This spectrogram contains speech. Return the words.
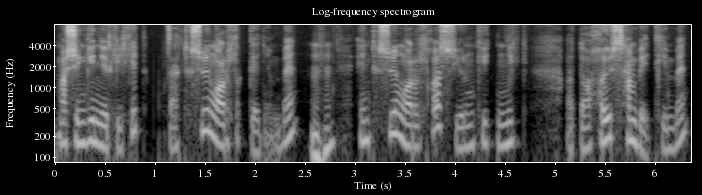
маш энгийнээр хэлэхэд за төсвийн орлого гэдэг юм байна. Энэ төсвийн орлогоос ерөнхийд нэг одоо хоёр сан байдаг юм байна.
